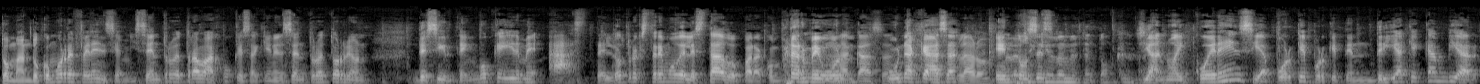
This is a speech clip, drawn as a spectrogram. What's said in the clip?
tomando como referencia mi centro de trabajo, que es aquí en el centro de Torreón, decir, tengo que irme hasta el otro extremo del estado para comprarme un- Una casa. una casa, Claro. Sí entonces es donde te toca. ya no hay coherencia. ¿Por qué? Porque tendría que cambiar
